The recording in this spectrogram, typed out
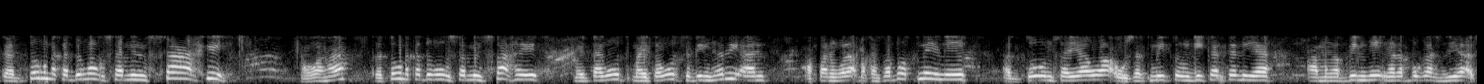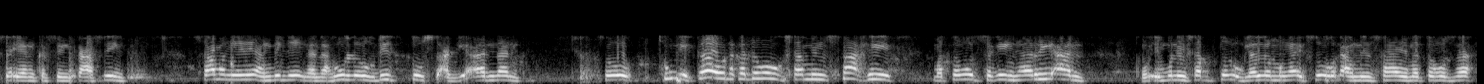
kadtong nakadungog sa mensahe. Awa ha? Kadtong nakadungog sa mensahe, may tangod, may tawod sa gingharian, apan wala makasabot nini, adtuon sa yawa o sa mitong gikan kaniya ang mga binhi nga napugas diha sa iyang kasing-kasing. Sama nini ang binhi nga nahulog dito sa agianan. So, kung ikaw nakadungog sa mensahe matungod sa gingharian, kung imo ning sabton ug lalo mga igsuon ang mensahe matungod sa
